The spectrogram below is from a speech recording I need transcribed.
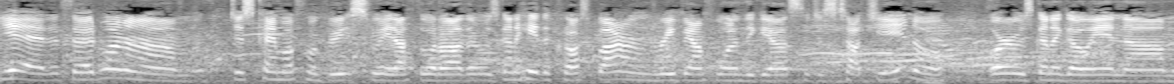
Yeah, the third one um, just came off my boot sweet. I thought either it was going to hit the crossbar and rebound for one of the girls to just touch in, or, or it was going to go in. Um,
